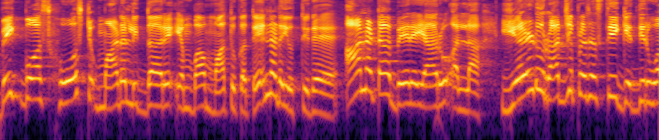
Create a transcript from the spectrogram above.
ಬಿಗ್ ಬಾಸ್ ಹೋಸ್ಟ್ ಮಾಡಲಿದ್ದಾರೆ ಎಂಬ ಮಾತುಕತೆ ನಡೆಯುತ್ತಿದೆ. ಆ ನಟ ಬೇರೆ ಯಾರೂ ಅಲ್ಲ. ಎರಡು ರಾಜ್ಯ ಪ್ರಶಸ್ತಿ ಗೆದ್ದಿರುವ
